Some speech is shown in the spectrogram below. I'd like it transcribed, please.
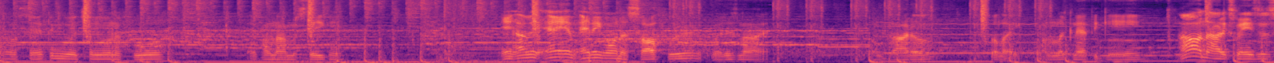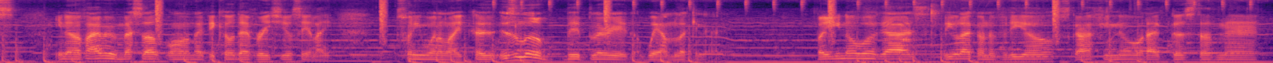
Oh, so I think we were 21 and 4, if I'm not mistaken. And I mean, I am editing on the software, but it's not Elgato. So like, I'm looking at the game. I don't know how to explain this. You know, if I ever mess up on like the code depth ratio, say like 21 and like, cause it's a little bit blurry the way I'm looking at it. But you know what, guys? Leave a like on the video. Subscribe if you know all that good stuff, man.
